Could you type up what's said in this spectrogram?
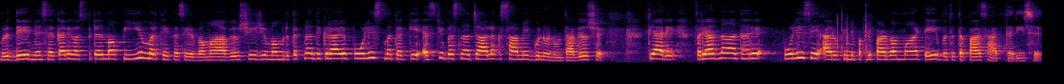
મૃતદેહને સરકારી હોસ્પિટલમાં પીએમ અર્થે ખસેડવામાં આવ્યો છે, જેમાં મૃતકના દીકરાએ પોલીસ મથકે એસટી બસના ચાલક સામે ગુનો નોંધાવ્યો છે. ત્યારે ફરિયાદના આધારે પોલીસે આરોપીને પકડી પાડવા માટે વધુ તપાસ હાથ ધરી છે.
